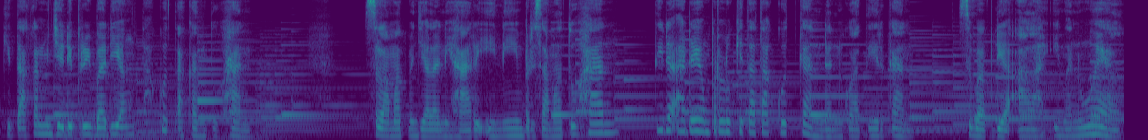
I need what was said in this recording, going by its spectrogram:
kita akan menjadi pribadi yang takut akan Tuhan Selamat menjalani hari ini bersama Tuhan. Tidak ada yang perlu kita takutkan dan khawatirkan, sebab Dia Allah Immanuel,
